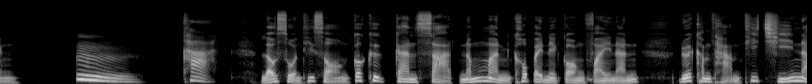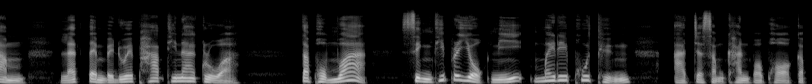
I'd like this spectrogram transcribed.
ง อืม ค่ะแล้วส่วนที่สองก็คือการสาดน้ำมันเข้าไปในกองไฟนั้น ด้วยคำถามที่ชี้นำและเต็มไปด้วยภาพที่น่ากลัว แต่ผมว่าสิ่งที่ประโยคนี้ไม่ได้พูดถึง อาจจะสำคัญพอๆ กับ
